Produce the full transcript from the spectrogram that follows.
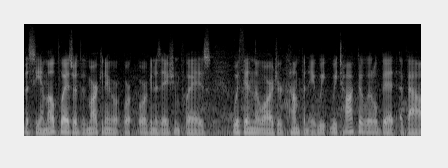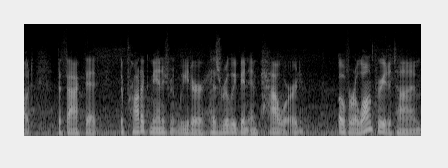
the CMO plays or the marketing or organization plays within the larger company. We, we talked a little bit about the fact that the product management leader has really been empowered over a long period of time,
